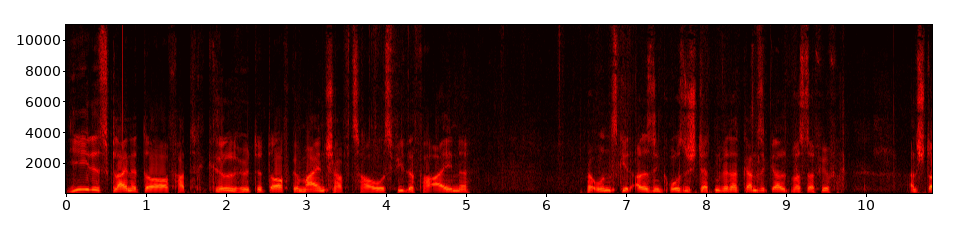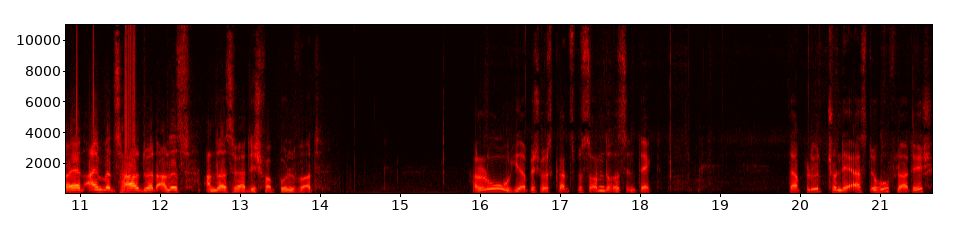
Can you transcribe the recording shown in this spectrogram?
Jedes kleine Dorf hat Grillhütte, Dorfgemeinschaftshaus, viele Vereine. Bei uns geht alles in großen Städten, wird das ganze Geld, was dafür an Steuern einbezahlt wird, alles anderswertig verpulvert. Hallo, hier habe ich was ganz Besonderes entdeckt. Da blüht schon der erste Huflattich.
